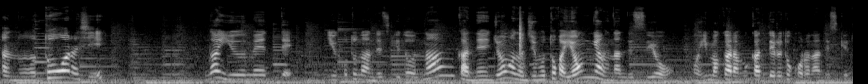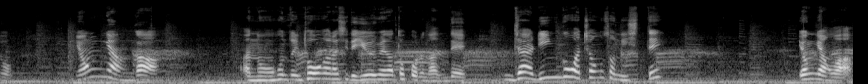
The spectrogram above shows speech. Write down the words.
あの唐辛子が有名っていうことなんですけどなんかねジョンアの地元がヨンヤンなんですよ。もう今から向かってるところなんですけどヨンヤンがあの本当に唐辛子で有名なところなんでじゃあリンゴはチョンソンにしてヨンヤンは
